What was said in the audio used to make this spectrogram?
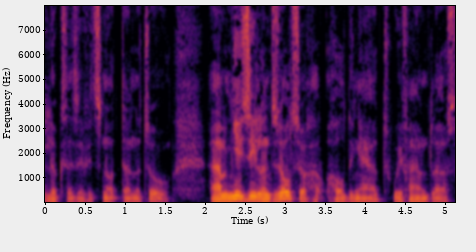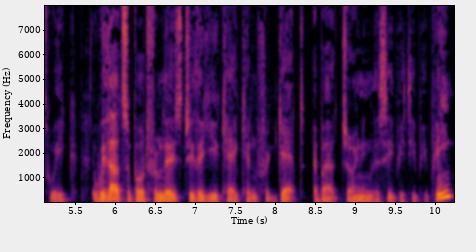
looks as if it's not done at all. Um, New Zealand is also h- holding out, we found last week. Without support from those two, the UK can forget about joining the CPTPP.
